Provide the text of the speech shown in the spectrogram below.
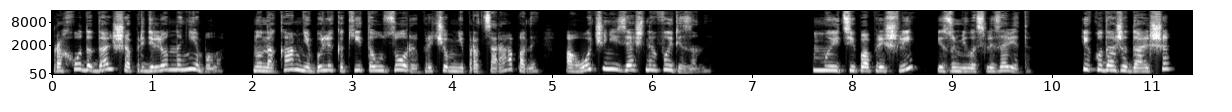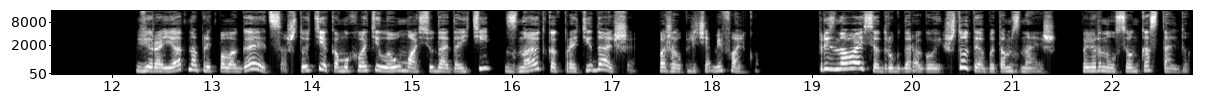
Прохода дальше определенно не было, но на камне были какие-то узоры, причем не процарапаны, а очень изящно вырезаны. «Мы типа пришли?» – изумилась Лизавета. «И куда же дальше?» «Вероятно, предполагается, что те, кому хватило ума сюда дойти, знают, как пройти дальше», – пожал плечами Фалько. «Признавайся, друг дорогой, что ты об этом знаешь?» – повернулся он к Астальду.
